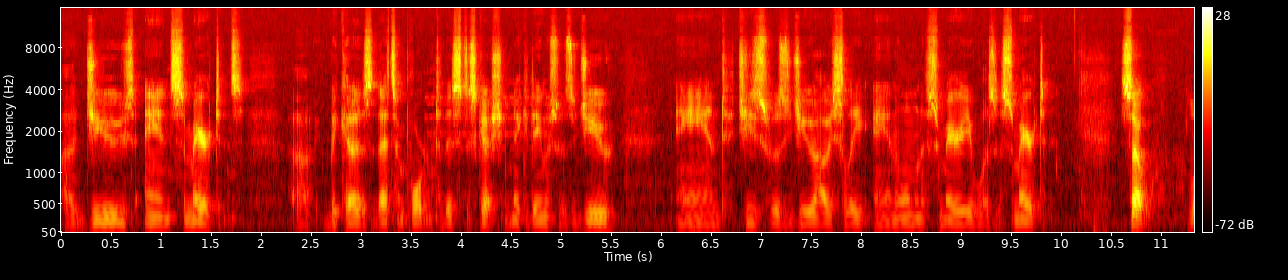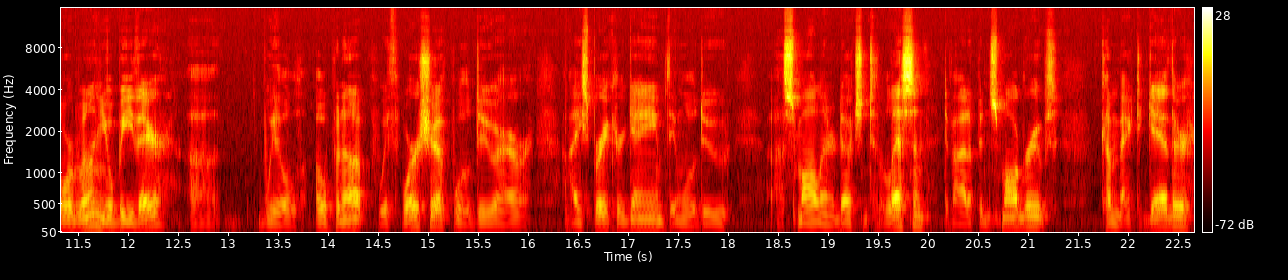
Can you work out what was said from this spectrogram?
uh, Jews and Samaritans uh, because that's important to this discussion. Nicodemus was a Jew and Jesus was a Jew, obviously, and the woman of Samaria was a Samaritan. So, Lord willing, you'll be there. Uh, we'll open up with worship. We'll do our icebreaker game. Then we'll do a small introduction to the lesson, divide up in small groups, come back together,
